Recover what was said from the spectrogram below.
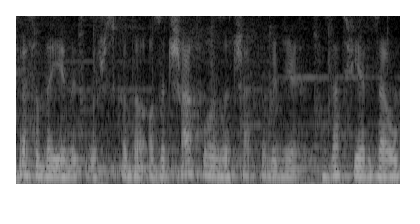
teraz oddajemy to wszystko do OZ Szachu, OZ Szach to będzie zatwierdzał.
